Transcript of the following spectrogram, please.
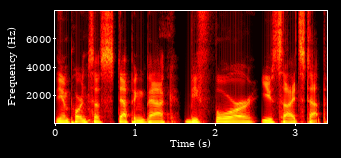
the importance of stepping back before you sidestep.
